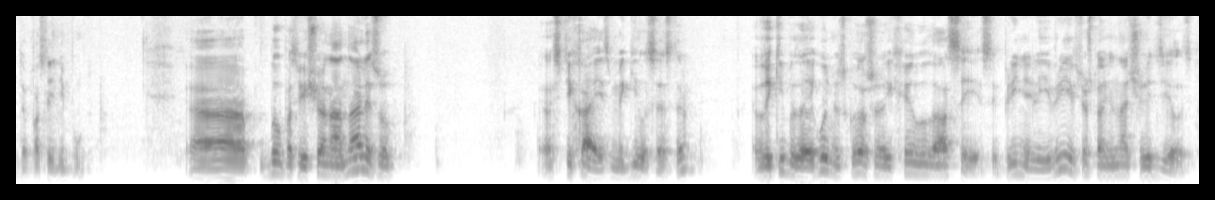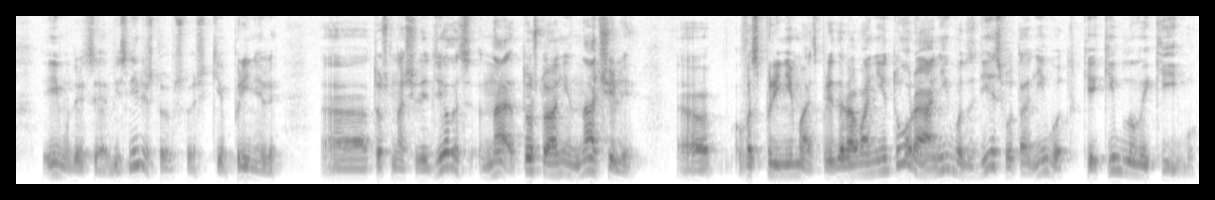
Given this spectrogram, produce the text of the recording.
это последний пункт, э, был посвящен анализу э, стиха из Мегилы Сестер, Векибела Игудин сказал, что Асеис, и приняли евреи все, что они начали делать. И мудрецы объяснили, что, что приняли то, что начали делать, на, то, что они начали воспринимать при даровании Тора, они вот здесь, вот они вот кибловы киму,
